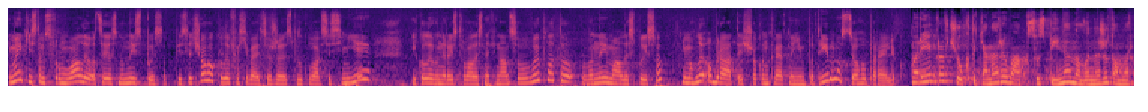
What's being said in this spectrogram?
І ми якийсь там сформували оцей основний список. Після чого, коли фахівець вже спілкувався з сім'єю, і коли вони реєструвалися на фінансову виплату, вони мали список і могли обрати, що конкретно їм потрібно з цього переліку. Марія Кравчук, Тетяна Ривак, Суспільне новини Житомир.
